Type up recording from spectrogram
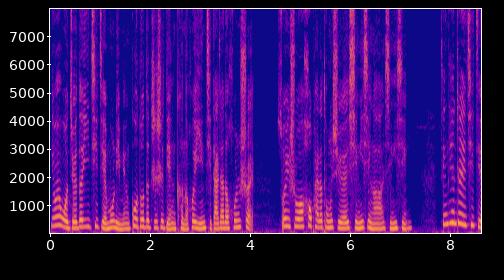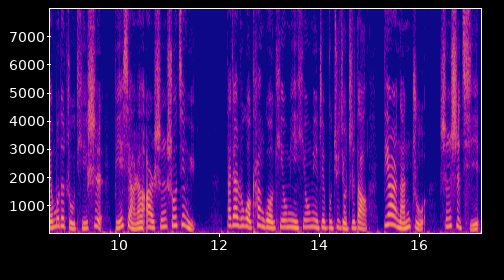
因为我觉得一期节目里面过多的知识点可能会引起大家的昏睡，所以说后排的同学醒一醒啊，醒一醒！今天这一期节目的主题是别想让二声说敬语。大家如果看过《Kill Me, Heal Me》这部剧，就知道第二男主申世奇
